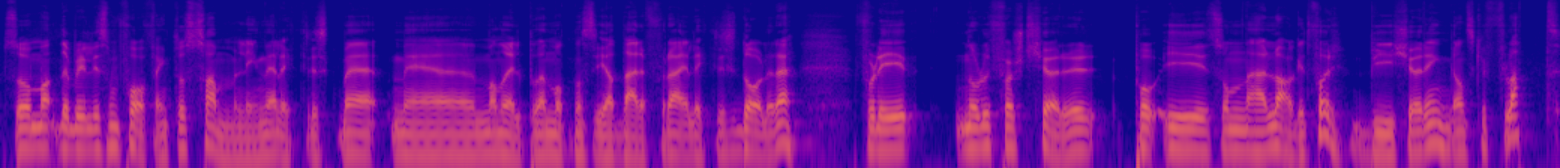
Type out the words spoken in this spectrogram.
Så man, det blir liksom fåfengt å sammenligne elektrisk med, med manuell på den måten og si at derfor er elektrisk dårligere. Fordi når du først kjører på, i, som den er laget for, bykjøring, ganske flatt,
